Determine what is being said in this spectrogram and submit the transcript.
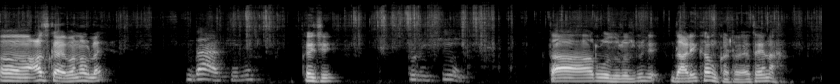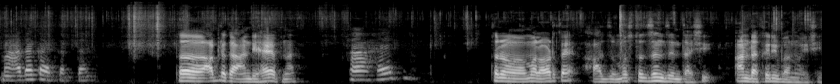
आज काय बनवलाय? डाळ केली. कायची तुरीची. तर रोज रोज म्हणजे डाळी खाऊन कटाळ्यात आहे ना? मग आता काय करता? तर आपल्या का अंडी आहेत ना? हा आहे. तर मला वाटतं आज मस्त झणझणीत अशी अंडा करी बनवायची.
